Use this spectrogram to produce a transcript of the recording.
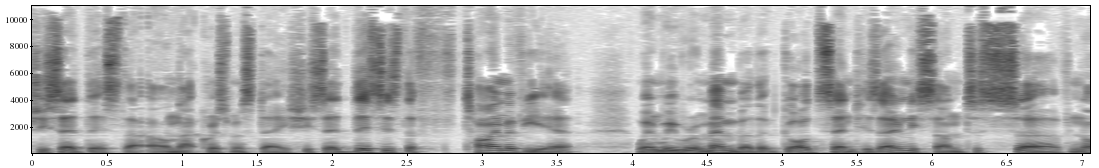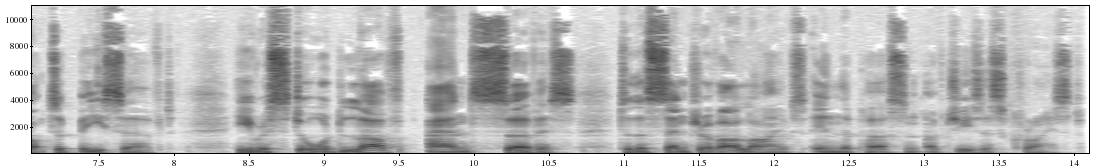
She said this that on that Christmas Day. She said, This is the f- time of year when we remember that God sent his only Son to serve, not to be served. He restored love and service to the center of our lives in the person of Jesus Christ.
